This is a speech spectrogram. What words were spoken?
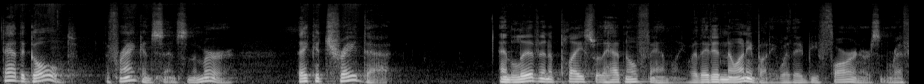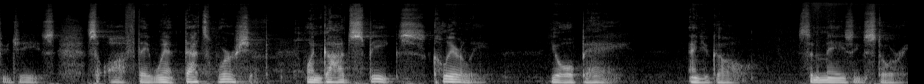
They had the gold, the frankincense, and the myrrh. They could trade that and live in a place where they had no family, where they didn't know anybody, where they'd be foreigners and refugees. So off they went. That's worship. When God speaks clearly, you obey and you go. It's an amazing story.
